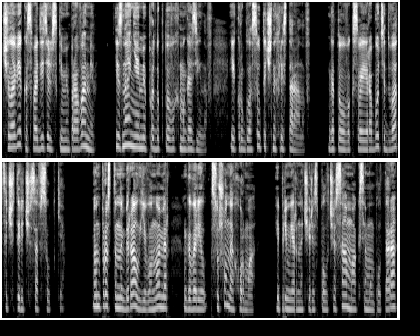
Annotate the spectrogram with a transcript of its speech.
Человека с водительскими правами и знаниями продуктовых магазинов и круглосуточных ресторанов, готового к своей работе 24 часа в сутки. Он просто набирал его номер, говорил «сушёная хурма», и примерно через полчаса, максимум полтора,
